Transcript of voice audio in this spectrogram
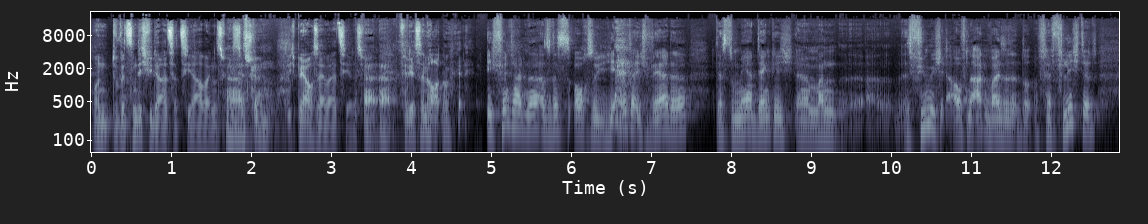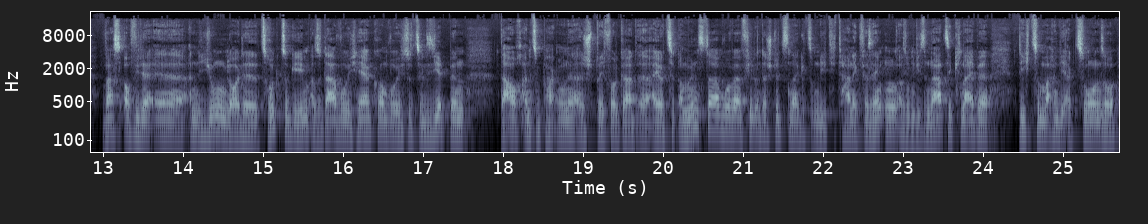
und du willst nicht wieder als Erzieher arbeiten. Das finde ja, ich schön. Ich bin ja auch selber Erzieher, das finde ja, ja. find ich in Ordnung. Ich finde halt, ne, also das ist auch so, je älter ich werde, desto mehr denke ich, äh, man, äh, ich fühle mich auf eine Art und Weise verpflichtet, was auch wieder äh, an die jungen Leute zurückzugeben. Also da, wo ich herkomme, wo ich sozialisiert bin, da auch anzupacken. Ne? Also Sprichwort gerade äh, IOZ am Münster, wo wir viel unterstützen. Da geht es um die Titanic versenken, also um diese Nazi-Kneipe dicht zu machen, die Aktion so.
